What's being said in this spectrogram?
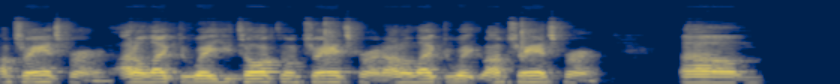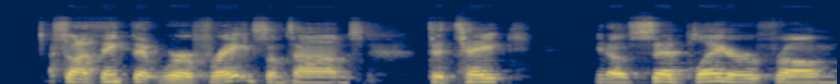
I'm transferring. I don't like the way you talk to I'm transferring. I don't like the way I'm transferring. Um, so I think that we're afraid sometimes to take, you know, said player from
